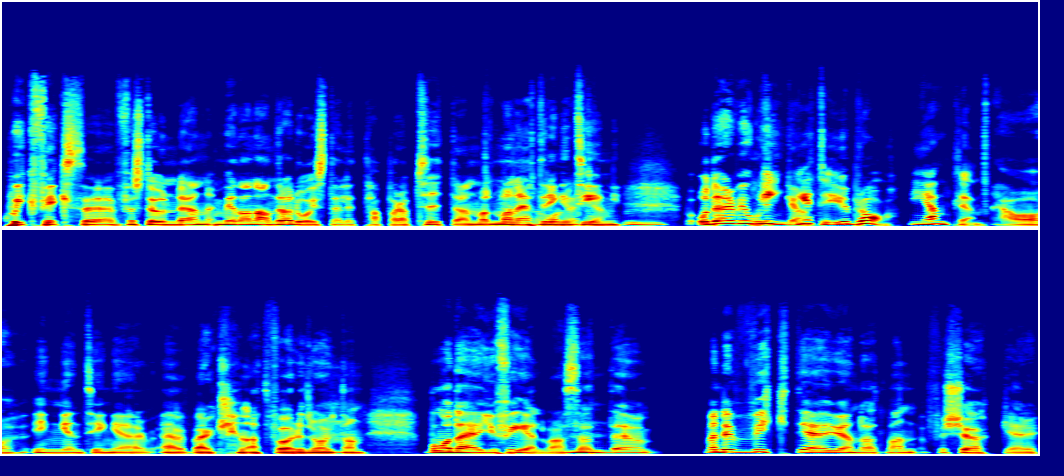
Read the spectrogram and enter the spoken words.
quick fix eh, för stunden. Medan andra då istället tappar aptiten. Man, man äter ingenting. Ja. Mm. Och där är vi olika. Och inget är ju bra egentligen. Ja, ingenting är, är verkligen att föredra utan båda är ju fel. Va? Så mm. att, eh, men det viktiga är ju ändå att man försöker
